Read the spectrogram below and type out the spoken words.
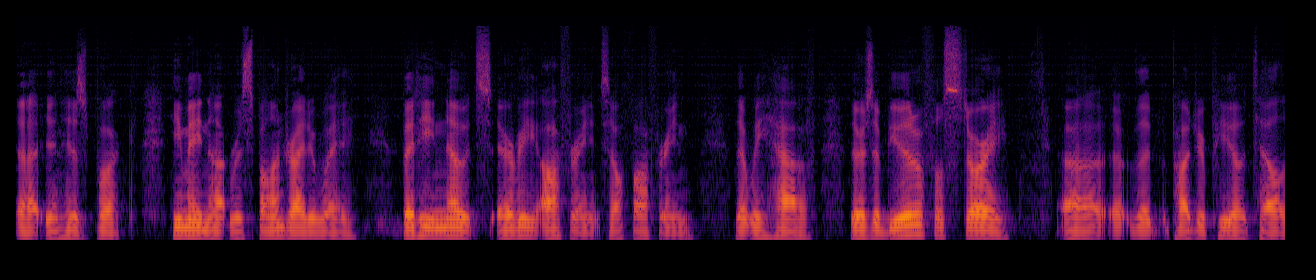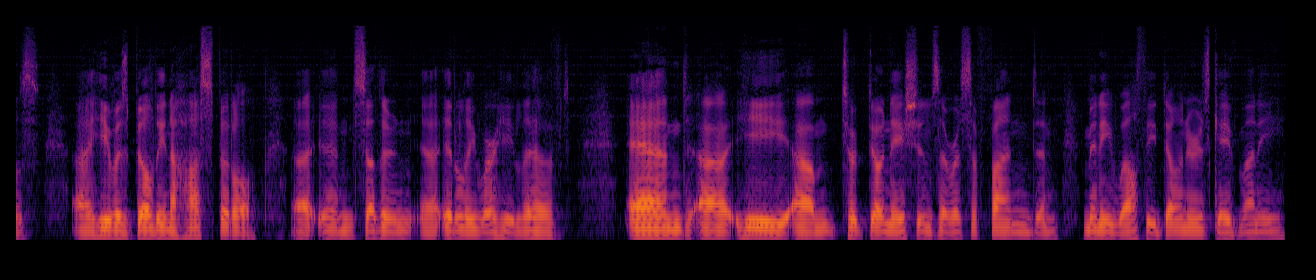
uh, in his book. He may not respond right away, but he notes every offering, self offering that we have. There's a beautiful story uh, uh, that Padre Pio tells. Uh, he was building a hospital uh, in southern Italy where he lived. And he um, took donations. There was a fund, and many wealthy donors gave money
